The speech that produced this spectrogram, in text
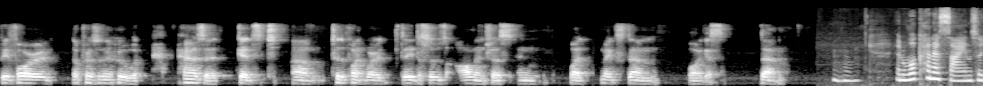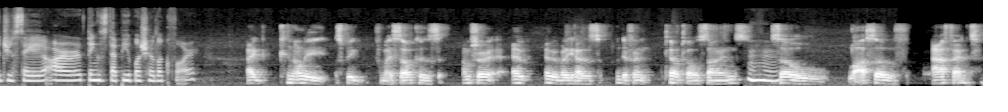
before the person who has it gets t- um, to the point where they just lose all interest in what makes them, well, I guess, them. Mm-hmm. And what kind of signs would you say are things that people should look for? I can only speak for myself because I'm sure everybody has different telltale signs. Mm-hmm. So, loss of affect.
